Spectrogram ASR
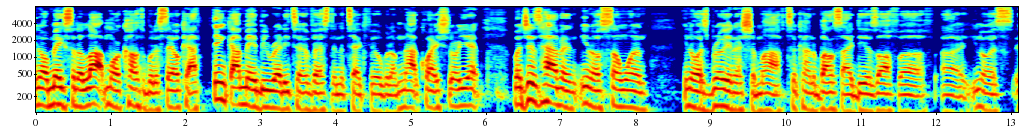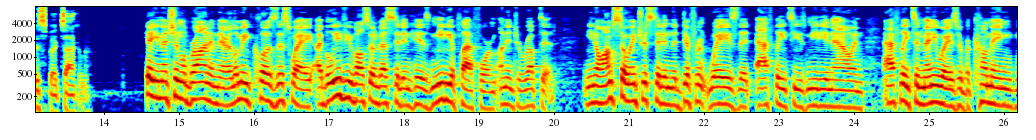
you know, makes it a lot more comfortable to say, okay, I think I may be ready to invest in the tech field, but I'm not quite sure yet. But just having, you know, someone, you know, as brilliant as Chamath to kind of bounce ideas off of, uh, you know, it's, it's spectacular. Yeah, you mentioned LeBron in there. Let me close this way. I believe you've also invested in his media platform, Uninterrupted. And, you know, I'm so interested in the different ways that athletes use media now, and athletes in many ways are becoming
